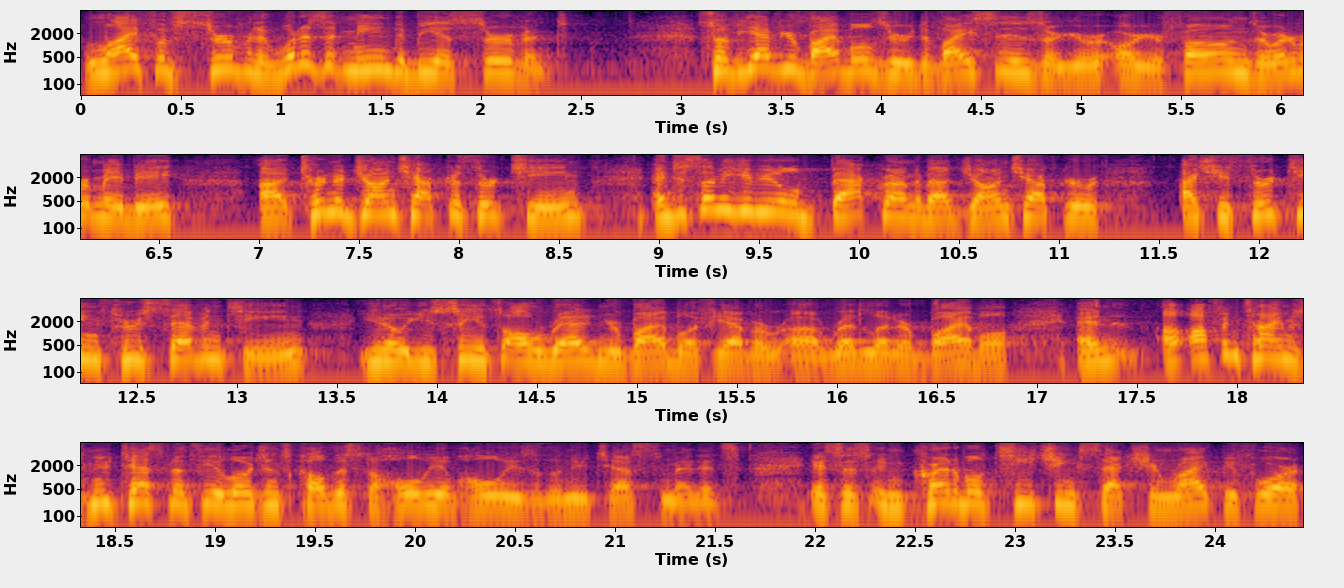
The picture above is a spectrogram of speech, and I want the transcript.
life of servanthood. What does it mean to be a servant? So if you have your Bibles or your devices or your, or your phones or whatever it may be, uh, turn to John chapter 13. And just let me give you a little background about John chapter actually 13 through 17 you know, you see it's all red in your Bible if you have a, a red letter Bible. And uh, oftentimes, New Testament theologians call this the Holy of Holies of the New Testament. It's, it's this incredible teaching section right before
